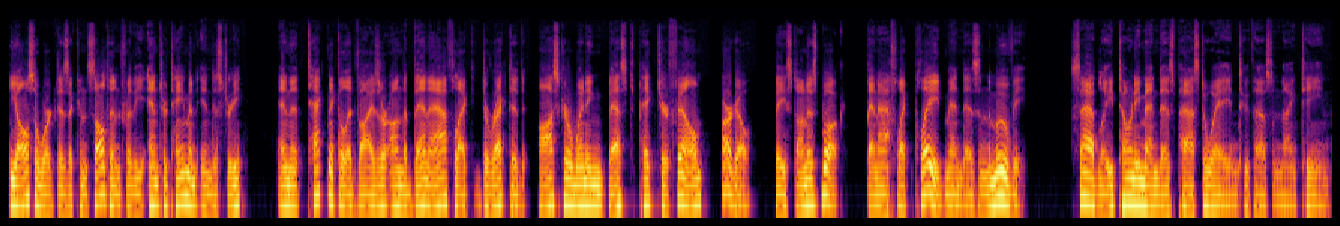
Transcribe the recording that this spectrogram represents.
He also worked as a consultant for the entertainment industry and a technical advisor on the Ben Affleck directed Oscar winning Best Picture film Argo, based on his book. Ben Affleck played Mendez in the movie. Sadly, Tony Mendez passed away in 2019.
